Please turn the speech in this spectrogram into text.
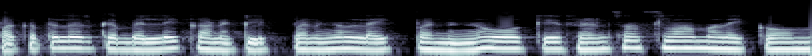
பக்கத்தில் இருக்க பெல்லைக்கான கிளிக் பண்ணுங்கள் லைக் பண்ணுங்கள் ஓகே ஃப்ரெண்ட்ஸ் அஸ்லாம் வலைக்கம்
